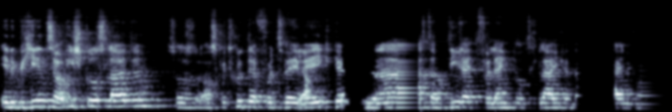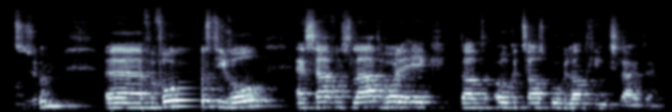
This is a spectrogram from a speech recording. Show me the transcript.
In het begin zou Ischgl sluiten, zoals als ik het goed heb, voor twee weken. Daarna is dat direct verlengd tot gelijk aan het einde van het seizoen. Uh, vervolgens Tirol. En s'avonds laat hoorde ik dat ook het Salzburgerland ging sluiten.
